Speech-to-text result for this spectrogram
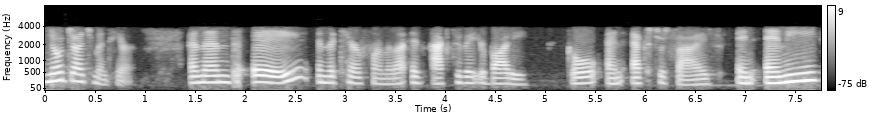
No judgment here. And then the A in the care formula is activate your body. Go and exercise in any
